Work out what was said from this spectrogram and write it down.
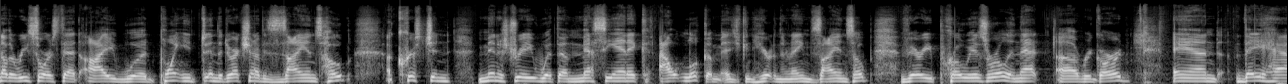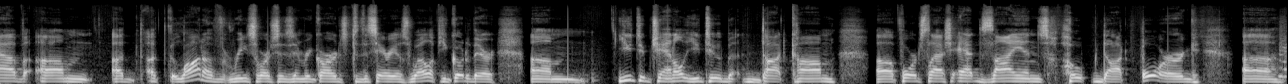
Another resource that I would point you in the direction of is Zion's Hope, a Christian ministry with a messianic outlook. Um, as you can hear it in their name, Zion's Hope, very pro Israel in that uh, regard. And they have um, a, a, lot of resources in regards to this area as well. If you go to their um, YouTube channel, youtube.com uh, forward slash at zionshope.org. Uh,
